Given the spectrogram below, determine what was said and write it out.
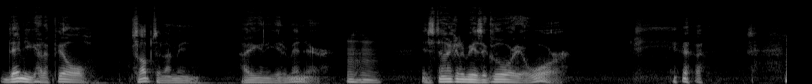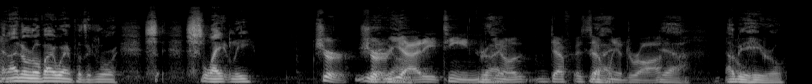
then you got to fill something. I mean, how are you going to get them in there? Mm-hmm. It's not going to be the glory of war. and I don't know if I went for the glory S- slightly. Sure. Sure. know. Yeah. At 18, Right. you know, def- it's definitely Right. a draw. Yeah, I'll be a hero.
